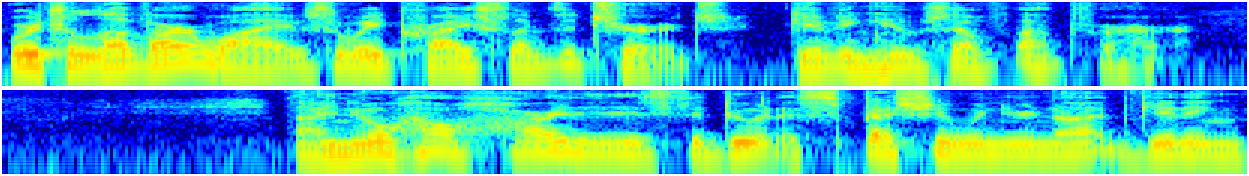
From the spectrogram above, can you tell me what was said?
We're to love our wives the way Christ loved the church, giving himself up for her. I know how hard it is to do it, especially when you're not getting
